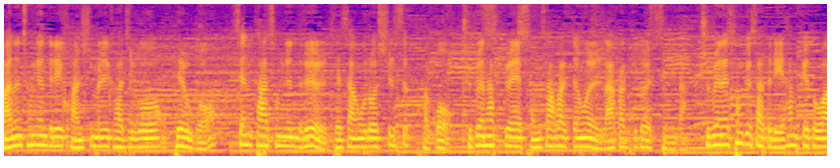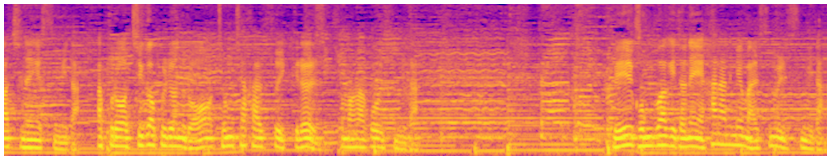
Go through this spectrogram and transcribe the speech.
많은 청년들이 관심을 가지고 배우고 센터 청년들을 대상으로 실습하고 주변 학교에 봉사 활동을 나가기도 했습니다. 주변의 선교사들이 함께 도와 진행했습니다. 앞으로 직업 훈련으로 정착할 수 있기를 소망하고 있습니다. 매일 공부하기 전에 하나님의 말씀을 읽습니다.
